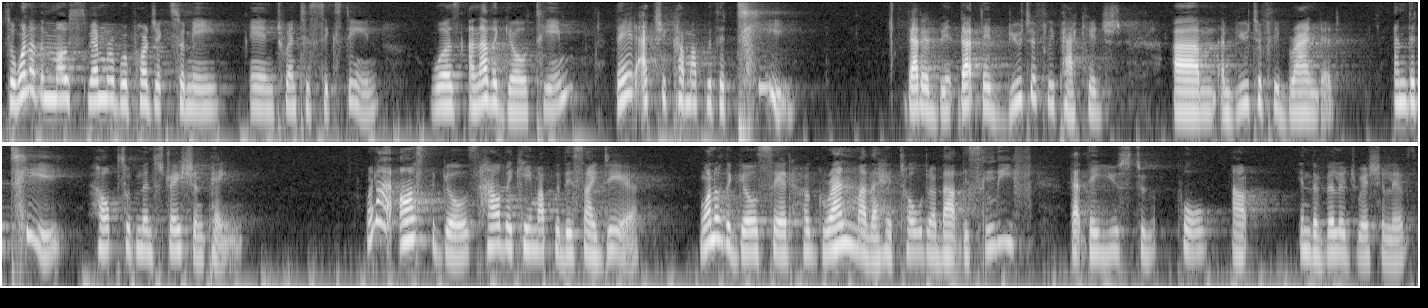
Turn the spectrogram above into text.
So, one of the most memorable projects for me in 2016 was another girl team. They had actually come up with a tea that, had been, that they'd beautifully packaged um, and beautifully branded. And the tea helps with menstruation pain. When I asked the girls how they came up with this idea, one of the girls said her grandmother had told her about this leaf that they used to pull out in the village where she lives,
